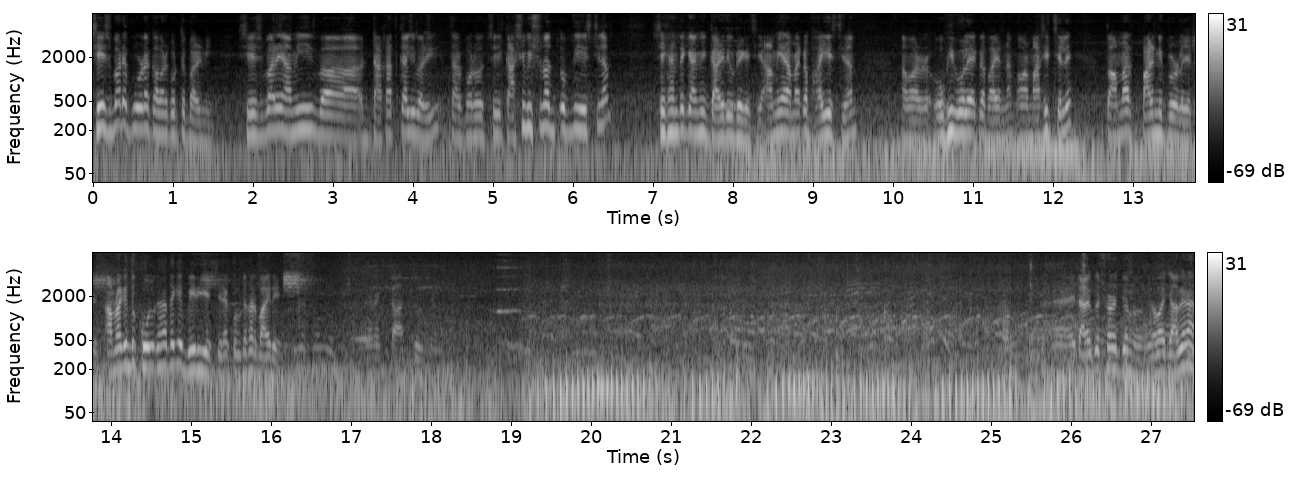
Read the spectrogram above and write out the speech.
শেষবারে পুরোটা কভার করতে পারিনি। শেষবারে আমি ডাকাত কালীবাড়ি তারপর হচ্ছে কাশী বিশ্বনাথ অব্দি এসেছিলাম। সেখান থেকে আমি গাড়িতে উঠে গেছি। আমি আর আমার একটা ভাই এসেছিলাম আমার অভি বলে একটা ভাইয়ের নাম আমার মাসির ছেলে। তো আমরা পারিনি পুরোটা যেতে। আমরা কিন্তু কলকাতা থেকে বেরিয়ে এসেছি এটা কলকাতার বাইরে। কাজ চলছে। হ্যাঁ তারকেশ্বরের জন্য। সবাই যাবে না?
